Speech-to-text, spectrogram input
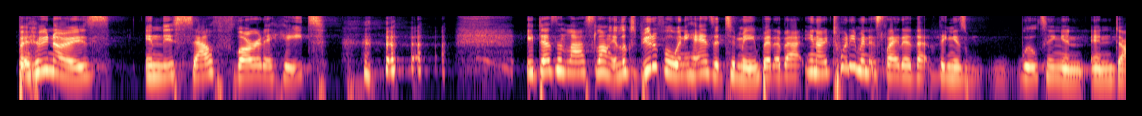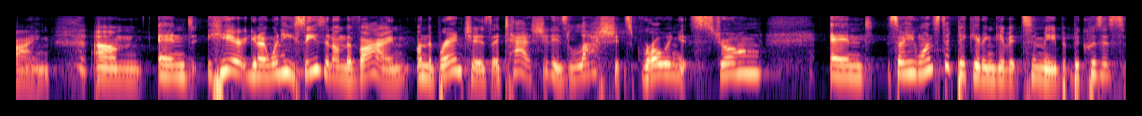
But who knows, in this South Florida heat, it doesn't last long. It looks beautiful when he hands it to me, but about, you know, 20 minutes later, that thing is wilting and, and dying. Um, and here, you know, when he sees it on the vine, on the branches attached, it is lush, it's growing, it's strong. And so he wants to pick it and give it to me, but because it's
